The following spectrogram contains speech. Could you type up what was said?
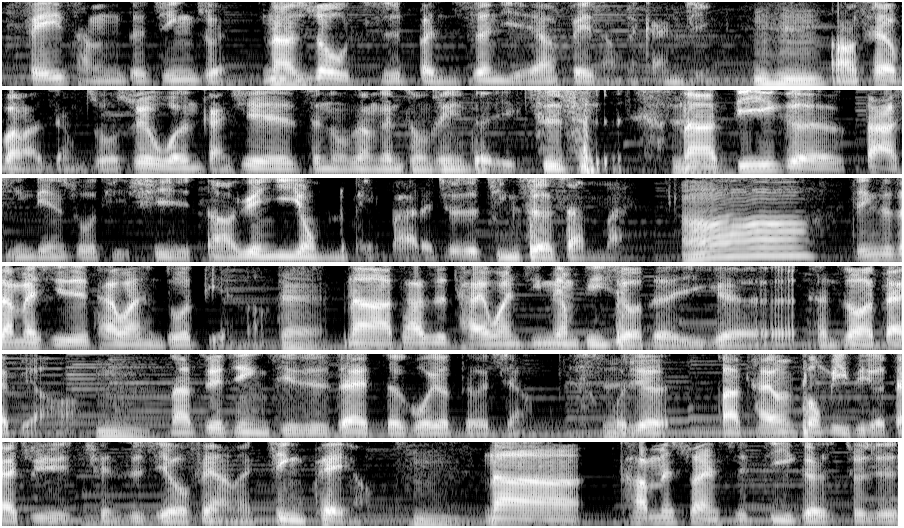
非常的精准，嗯、那肉质本身也要非常的干净，嗯哼，然后才有办法这样做。所以我很感谢陈董事长跟总经理的一个支持。那第一个大型连锁体系啊，愿意用我们的品牌的就是金色山脉。哦，金色山脉其实台湾很多点哦。对，那它是台湾精酿啤酒的一个很重要的代表。嗯，那最近其实，在德国又得奖，是我觉得把台湾蜂蜜啤酒带去全世界，我非常的敬佩哈。嗯，那他们算是第一个就是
